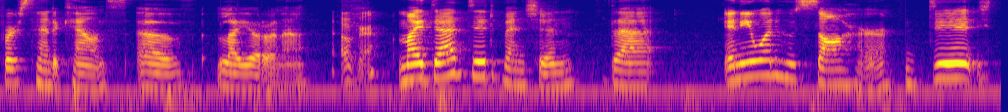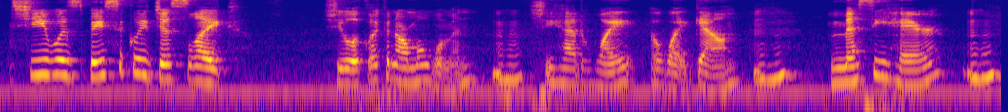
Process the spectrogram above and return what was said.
firsthand accounts of La Llorona. okay. My dad did mention that anyone who saw her did she was basically just like she looked like a normal woman. Mhm. She had white a white gown, Mhm. messy hair, Mhm.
